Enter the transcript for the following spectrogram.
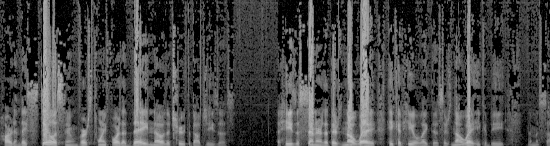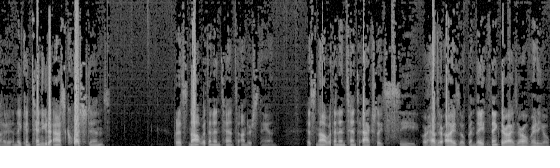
hardened. They still assume, verse 24, that they know the truth about Jesus that he's a sinner, that there's no way he could heal like this. There's no way he could be the Messiah. And they continue to ask questions, but it's not with an intent to understand. It's not with an intent to actually see or have their eyes open. They think their eyes are already open.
